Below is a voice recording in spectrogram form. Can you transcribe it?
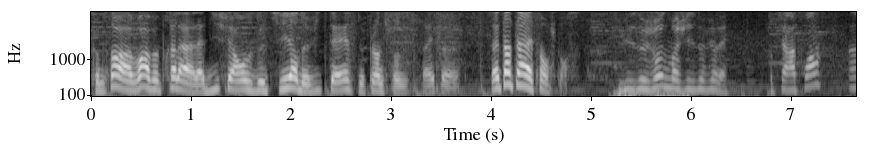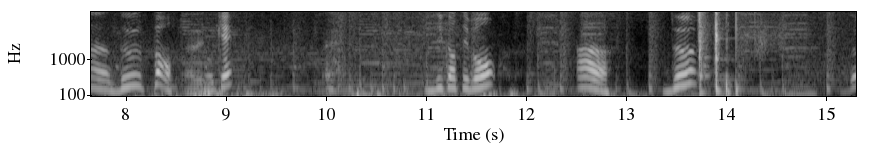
Comme ça, on va voir à peu près la, la différence de tir, de vitesse, de plein de choses. Ça va être, euh, ça va être intéressant, je pense. Tu vises le jaune, moi je vise le violet. On tire à 3. 1, 2, pan. Allez. Ok Tu me dis quand t'es bon. 1, 2, 2.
